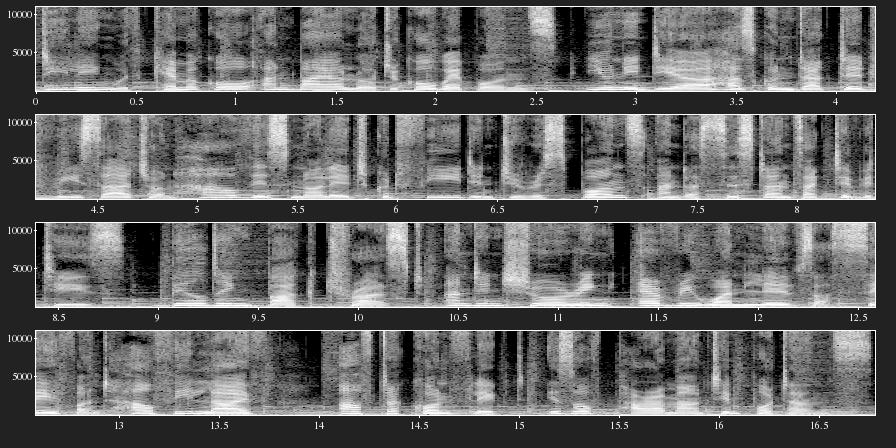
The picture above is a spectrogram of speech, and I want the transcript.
dealing with chemical and biological weapons. UNIDIR has conducted research on how this knowledge could feed into response and assistance activities, building back trust and ensuring everyone lives a safe and healthy life after conflict is of paramount importance.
